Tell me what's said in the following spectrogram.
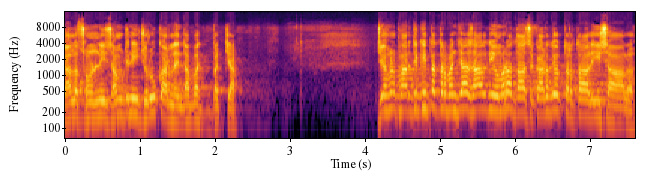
ਗੱਲ ਸੁਣਨੀ, ਸਮਝਣੀ ਸ਼ੁਰੂ ਕਰ ਲੈਂਦਾ ਬੱਚਾ। ਜੇ ਹੁਣ ਫਰਜ਼ ਕੀਤਾ 53 ਸਾਲ ਦੀ ਉਮਰ ਆ 10 ਕੱਢ ਦਿਓ 43 ਸਾਲ।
